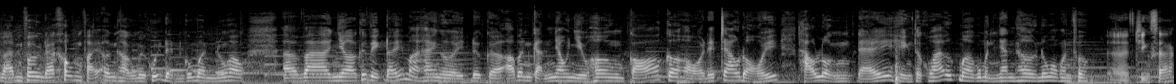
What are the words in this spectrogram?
Và anh Phương đã không phải ân hận về quyết định của mình đúng không? À, và nhờ cái việc đấy mà hai người được ờ, ở bên cạnh nhau nhiều hơn có cơ hội để trao đổi thảo luận để hiện thực hóa ước mơ của mình nhanh hơn đúng không anh Phương? À, chính xác.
